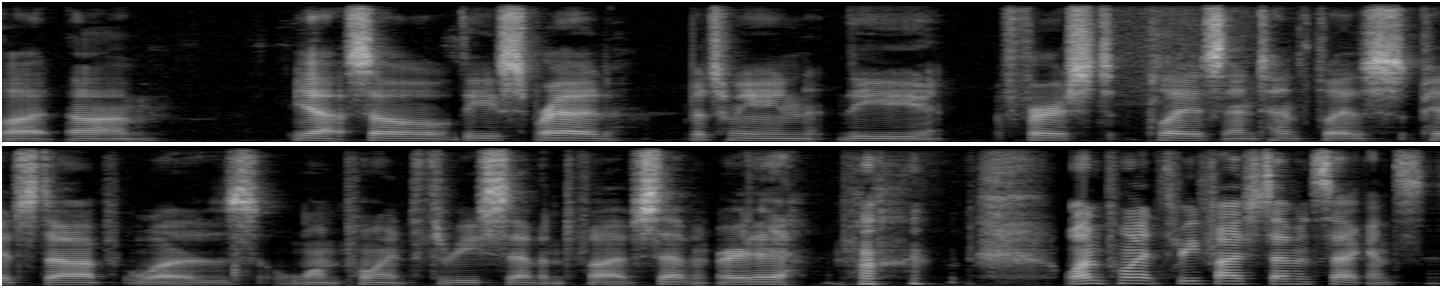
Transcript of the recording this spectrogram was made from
But um yeah, so the spread between the first place and 10th place pit stop was 1.3757 or yeah 1.357 seconds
